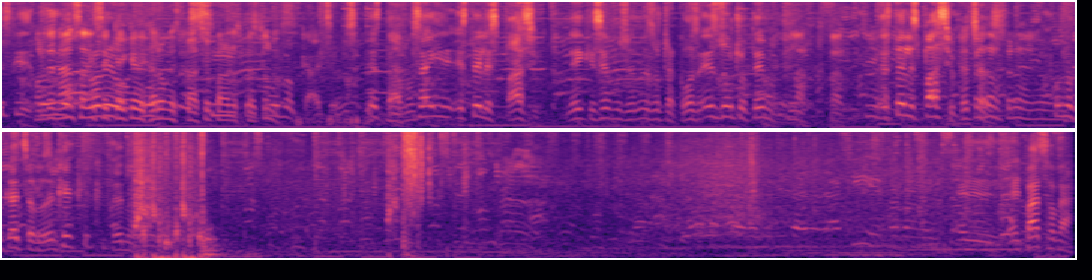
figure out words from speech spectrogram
Es que, Ordenanza Rodrigo, dice que hay que dejar un espacio sí, para los pues, peatones. no cachas, o sea, ya está, o sea, ahí está el espacio. Ahí que sea funcional es otra cosa, es otro tema. Claro, claro. Sí, Está el espacio, ¿cachas? Perdón, perdón. no, no cachas, Rodrigo, qué, qué, qué pena. El, el paso va.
